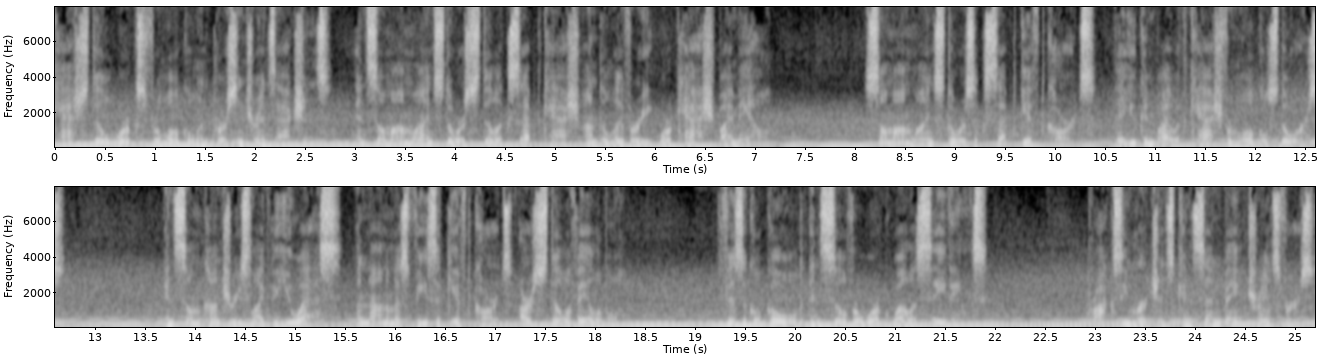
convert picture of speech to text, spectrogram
cash still works for local in-person transactions, and some online stores still accept cash on delivery or cash by mail. Some online stores accept gift cards that you can buy with cash from local stores. In some countries like the US, anonymous Visa gift cards are still available. Physical gold and silver work well as savings. Proxy merchants can send bank transfers,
